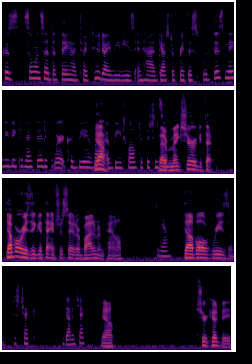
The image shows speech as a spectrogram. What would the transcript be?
because someone said that they had type two diabetes and had gastroparesis. Would this maybe be connected, where it could be a, vi- Yeah. a B12 deficiency? Better make sure get that double reason. Get that intracellular vitamin panel. Yeah. Double reason. Just check. You gotta check. Yeah. Sure could be.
